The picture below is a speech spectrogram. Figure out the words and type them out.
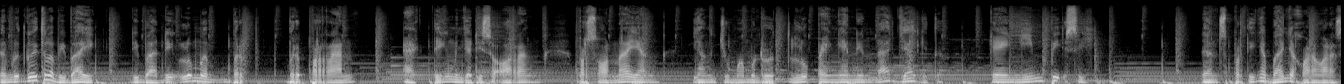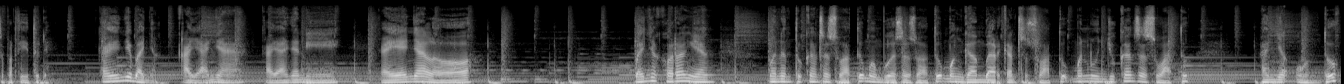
Dan menurut gue itu lebih baik dibanding lu ber, berperan acting menjadi seorang persona yang yang cuma menurut lu pengenin aja gitu kayak ngimpi sih dan sepertinya banyak orang-orang seperti itu deh kayaknya banyak kayaknya kayaknya nih kayaknya loh banyak orang yang menentukan sesuatu membuat sesuatu menggambarkan sesuatu menunjukkan sesuatu hanya untuk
